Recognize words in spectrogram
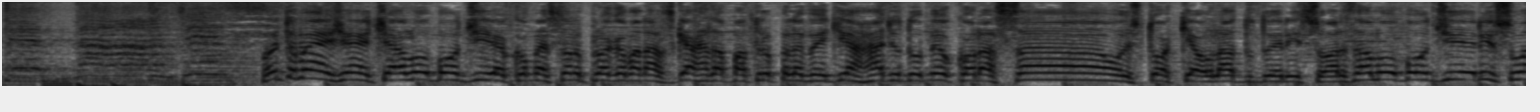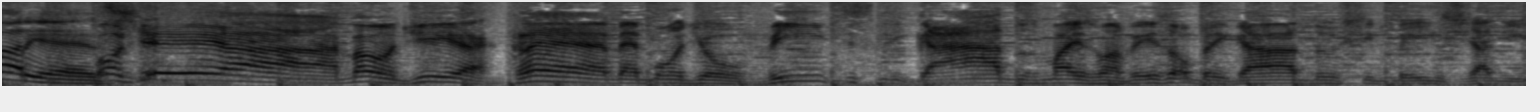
Fernandes. Muito bem, gente. Alô, bom dia. Começando o programa Nas Garras da Patrulha pela Verdinha Rádio do Meu Coração. Estou aqui ao lado do Eri Soares. Alô, bom dia, Eri Soares. Bom dia, bom dia, Kleber, bom dia, ouvintes ligados mais uma vez, obrigado, esse mês já de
